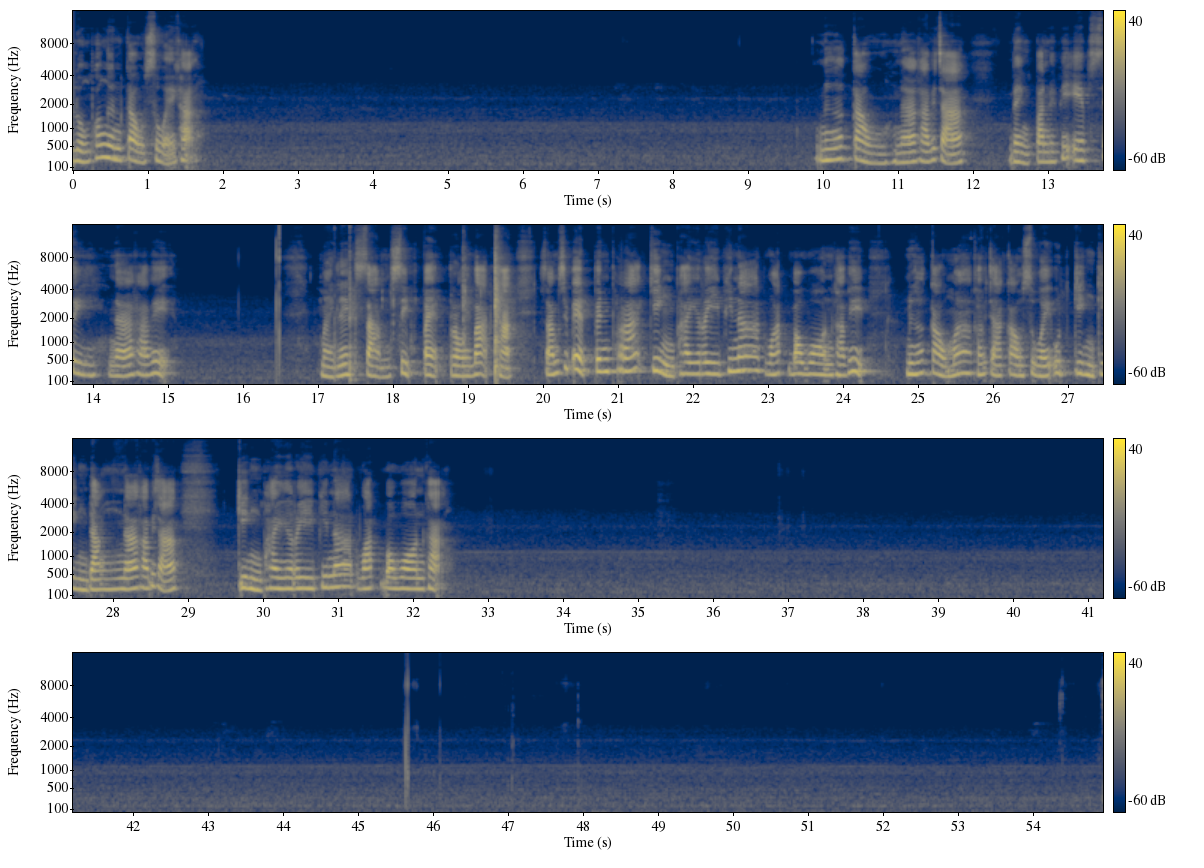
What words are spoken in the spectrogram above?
หลวงพ่อเงินเก่าสวยค่ะ เนื้อเก่านะคะพี่จ๋าแบ่งปันไปพี่ FC นะคะพี่หมายเลข 3800 บาทค่ะ 31 เป็นพระกิ่งไพรีพินาศวัดบวรค่ะพี่เนื้อเก่ามากค่ะพี่จ๋าเก่าสวยอุดกิ่งกิ่งดังนะคะพี่จ๋ากิ่งไพรีพินาศวัดบวรค่ะ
